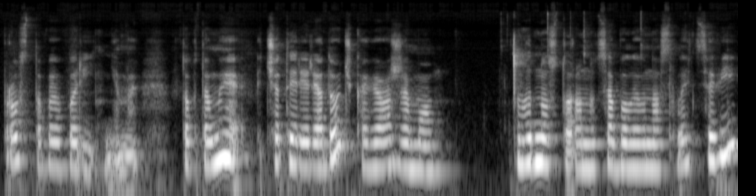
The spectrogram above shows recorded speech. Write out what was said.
просто виворітніми. Тобто ми 4 рядочка в'яжемо в одну сторону, це були у нас лицеві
